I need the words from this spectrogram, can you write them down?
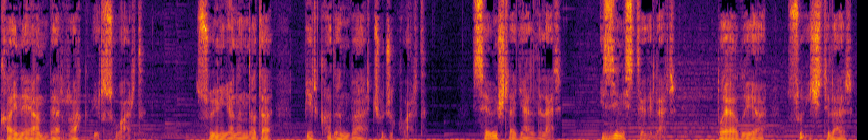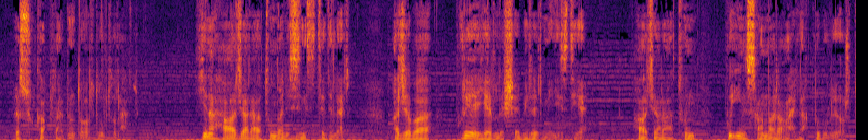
Kaynayan berrak bir su vardı. Suyun yanında da bir kadın ve çocuk vardı. Sevinçle geldiler. izin istediler. Doya doya su içtiler ve su kaplarını doldurdular. Yine Hacer Hatun'dan izin istediler. Acaba buraya yerleşebilir miyiz diye. Hacer Hatun bu insanları ahlaklı buluyordu.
